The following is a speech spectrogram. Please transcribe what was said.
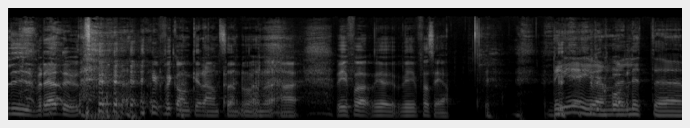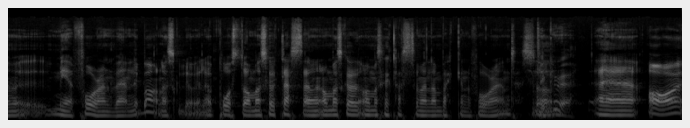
livrädd ut inför konkurrensen. Men, äh, vi, får, vi, vi får se. Det är ju en lite mer forehandvänlig bana skulle jag vilja påstå. Om man ska klassa, om man ska, om man ska klassa mellan backhand och forehand. Så, Tycker du? Eh, ja,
